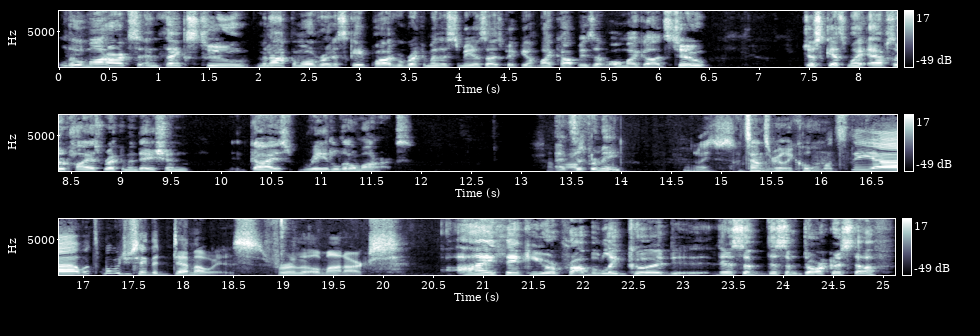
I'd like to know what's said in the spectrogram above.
little Monarchs, and thanks to Menachem over at Escape Pod, who recommended this to me as I was picking up my copies of Oh My Gods 2, just gets my absolute highest recommendation. Guys, read Little Monarchs. Sounds That's awesome. it for me. Nice. That sounds really cool. What's the uh what's what would you say the demo is for Little Monarchs? I think you're probably good. There's some there's some darker stuff,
